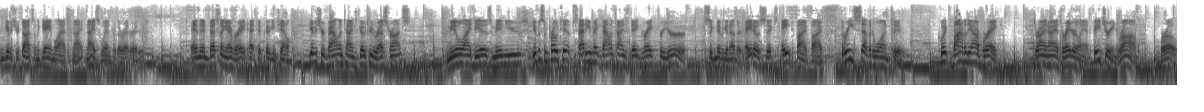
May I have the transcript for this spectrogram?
And give us your thoughts on the game last night. Nice win for the Red Raiders. And then, best thing I ever ate, Hat Tip Cooking Channel. Give us your Valentine's go to restaurants, meal ideas, menus. Give us some pro tips. How do you make Valentine's Day great for your significant other? 806 855 3712. Quick bottom of the hour break. It's Ryan Hyatt's Raiderland featuring Rob Bro.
